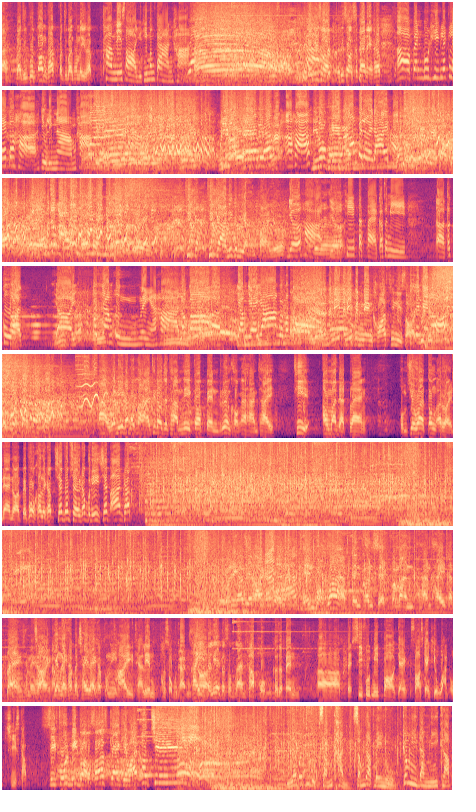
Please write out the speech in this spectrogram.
อะมาถึงคุณต้อมครับ ปัจจุบันทำอะไรอยู่ครับทำรีสอร์ทอยู่ที่เมืองการค่ะเป็นรีสอร์ทรีสอร์ทสไตล์ไหนครับเออเป็นบูติกเล็กๆอะค่ะ อยู่ริมน้ำค่ะมีร่องแพไหมครับอะคะมีร่องแพไหมล่องไปเลยได้ค่ะผมจะเมาให้หนูพิมที่กที่การนี่ก็มีอาหารป่าเยอะ เยอะค่ะใช่ไหมฮะเยอะที่แปลกๆก็จะมีเอ่อตะกรวด เอ่อต้มยำอึ่งอะไรอย่างเงี้ยค่ะ แล้วก็เอ่อยำแย่ย่างไปมาก่อนอันนี้อันนี้เป็นเมนคอร์สที่รีสอร์ทเป็นเมนคอร์ส อ่าวันนี้ครับผมอาหารที่เราจะทำนี่ก็เป็นเรื่องของอาหารไทยที่เอามาดัดแปลง ผมเชื่อว่าต้องอร่อยแน่นอน ไปพบเขาเลยครับเชฟรับเชิญครับวันนี้เชฟอาร์ตครับ ครับเชฟอาร์ตครับผมเห็นบอกว่าเป็นคอนเซ็ปต์ประมาณอาหารไทยดัดแปลงใช่ไหมครัใช่ครับ ยังไงครับมันใช้อะไรครับตรงนี้ไทยอิตาเลียนผสมกันไทยอิตาเลียนผสมกันครับผมก็จะเป็นเอ่อเป็นซีฟู้ดมีทบอลแกงซอสแกงเขียวหวานอบชีสครับ ซีฟู้ดมิตบอลซอสแกงเขียวหวานอบชีส และวัตถุดิบสำคัญสำหรับเมนูก็มีดังนี้ครับ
